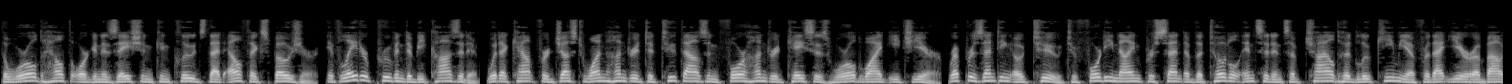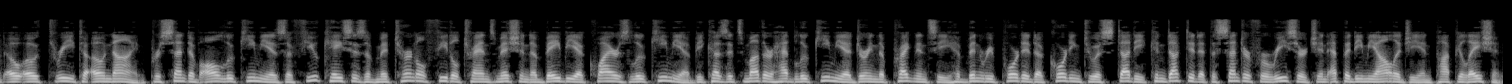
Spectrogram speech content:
The World World Health Organization concludes that ELF exposure, if later proven to be causative, would account for just 100 to 2,400 cases worldwide each year, representing 02 to 49% of the total incidence of childhood leukemia for that year about 003 to 09% of all leukemias a few cases of maternal fetal transmission a baby acquires leukemia because its mother had leukemia during the pregnancy have been reported according to a study conducted at the Center for Research in Epidemiology and Population.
